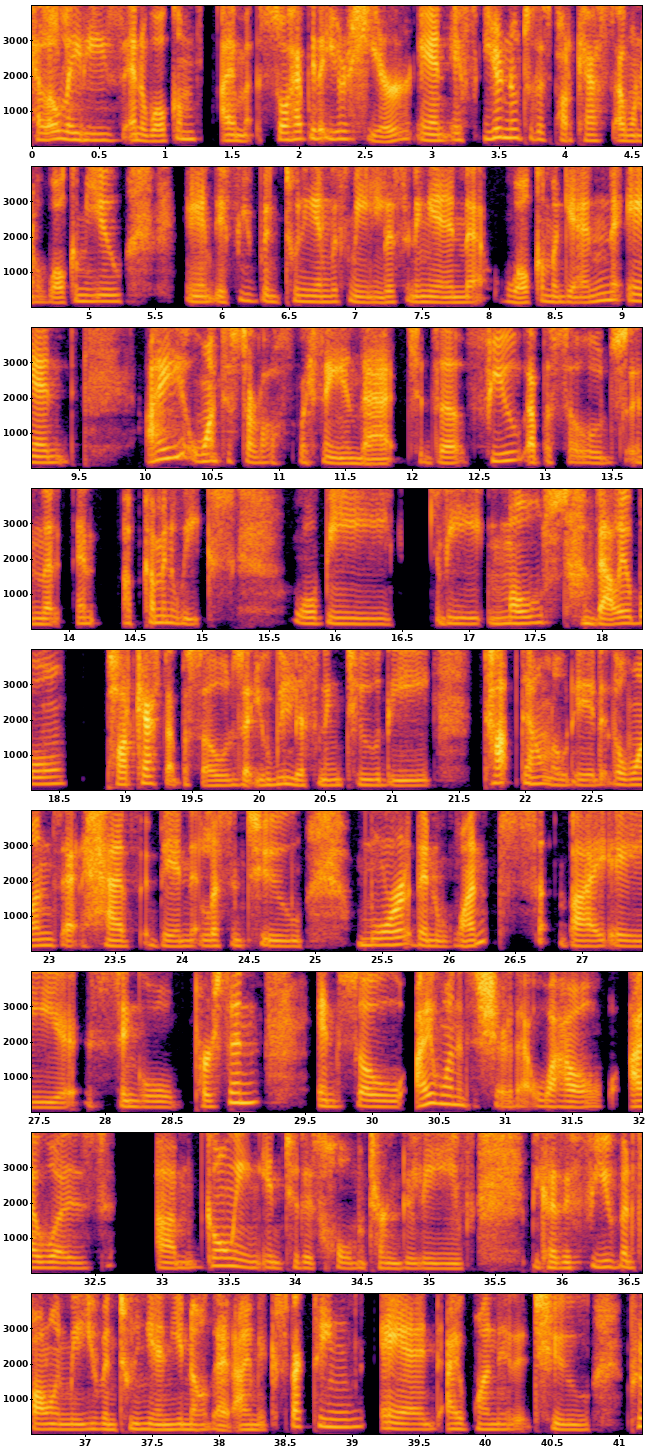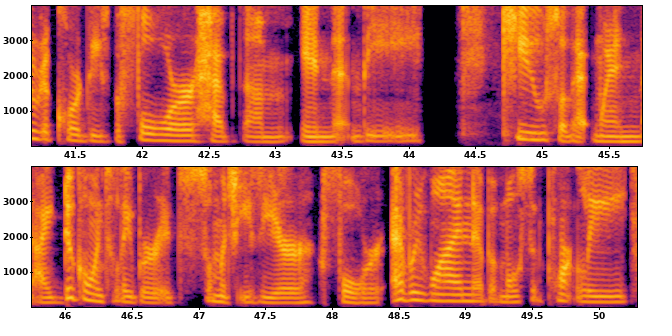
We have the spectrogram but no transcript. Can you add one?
Hello, ladies, and welcome. I'm so happy that you're here. And if you're new to this podcast, I want to welcome you. And if you've been tuning in with me, listening in, welcome again. And I want to start off by saying that the few episodes in the in upcoming weeks will be the most valuable podcast episodes that you'll be listening to, the top downloaded, the ones that have been listened to more than once by a single person. And so I wanted to share that while I was um, going into this whole maternity leave, because if you've been following me, you've been tuning in, you know that I'm expecting and I wanted to pre record these before, have them in the queue so that when I do go into labor, it's so much easier for everyone, but most importantly,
